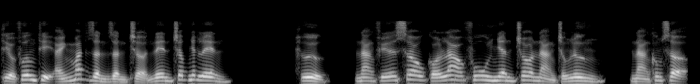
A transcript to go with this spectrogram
Tiểu phương thị ánh mắt dần dần trở nên chấp nhất lên. Hừ, nàng phía sau có lao phu nhân cho nàng chống lưng, nàng không sợ.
